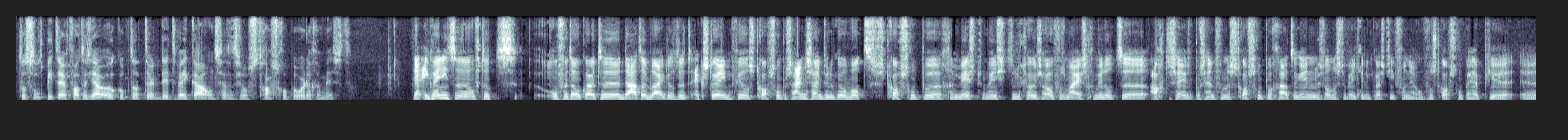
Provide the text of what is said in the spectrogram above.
Tot slot, Pieter, valt het jou ook op dat er dit WK ontzettend veel strafschoppen worden gemist? Ja, ik weet niet uh, of, dat, of het ook uit de data blijkt dat het extreem veel strafschoppen zijn. Er zijn natuurlijk wel wat strafschoppen gemist. Maar je ziet natuurlijk sowieso, volgens mij is gemiddeld uh, 78% van de strafschoppen gaat erin. Dus dan is het een beetje een kwestie van ja, hoeveel strafschoppen heb je uh,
